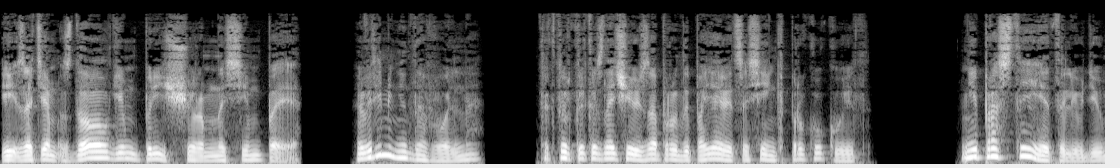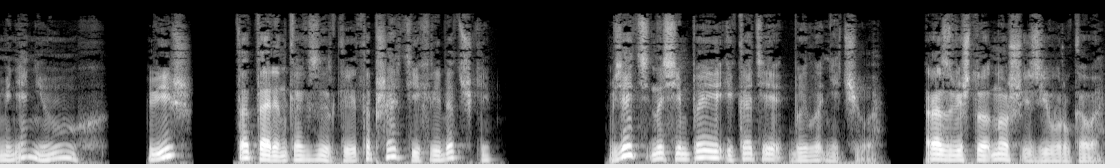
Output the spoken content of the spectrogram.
и затем с долгим прищуром на Симпея. — Времени довольно. Как только казначею запруды появится, Сенька прокукует. Непростые это люди, у меня нюх. Вишь, татарин как зыркает, обшарьте их, ребятушки. Взять на Симпея и Кате было нечего. Разве что нож из его рукава.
